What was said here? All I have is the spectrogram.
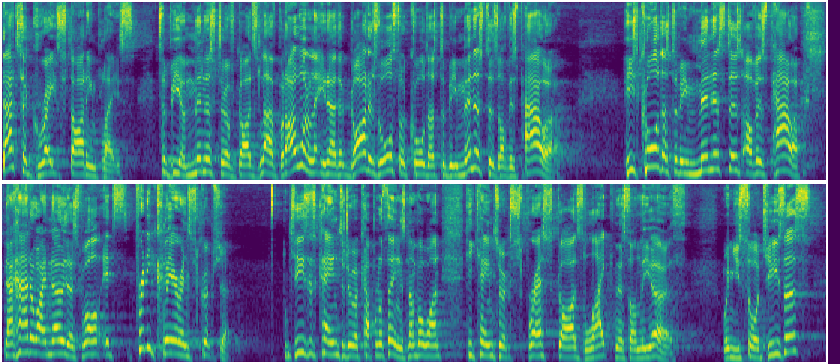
That's a great starting place to be a minister of God's love. But I want to let you know that God has also called us to be ministers of his power. He's called us to be ministers of his power. Now, how do I know this? Well, it's pretty clear in scripture. Jesus came to do a couple of things. Number one, he came to express God's likeness on the earth. When you saw Jesus,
